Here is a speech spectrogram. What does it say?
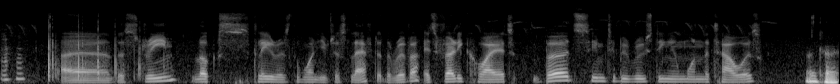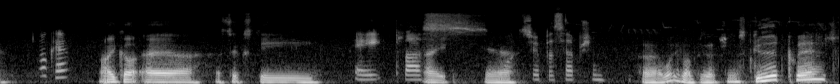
Mhm. Uh, the stream looks clear as the one you've just left at the river. It's very quiet. Birds seem to be roosting in one of the towers. Okay. Okay. I got uh, a 60. 8 plus. Eight, yeah. What's your perception? Uh, what is my perception? It's good question.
